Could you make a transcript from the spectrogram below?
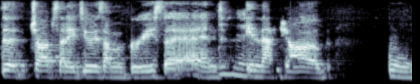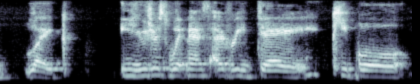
the jobs that i do is i'm a barista. And mm-hmm. in that job like you just witness every day people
